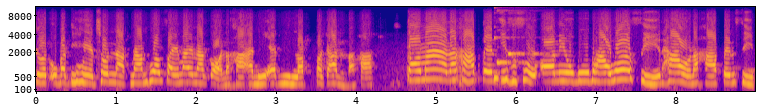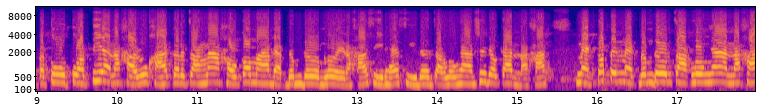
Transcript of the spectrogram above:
เกิดอุบัติเหตุชนหนักน้ำท่วมไฟไหม้มาก่อนนะคะ อันนี้แอดมินรับประกันนะคะ ต่อมานะคะเป็น Isuzu All New Blue Power สีเทานะคะ เป็นสีประตูตัวเตี้ยนะคะ ลูกค้ากระจังหน้าเขาก็มาแบบเดิมๆเลยนะคะ สีแท้สีเดิมจากโรงงานเช่นเดียวกันนะคะ แม็กก็เป็นแม็กเดิมๆจากโรงงานนะคะ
